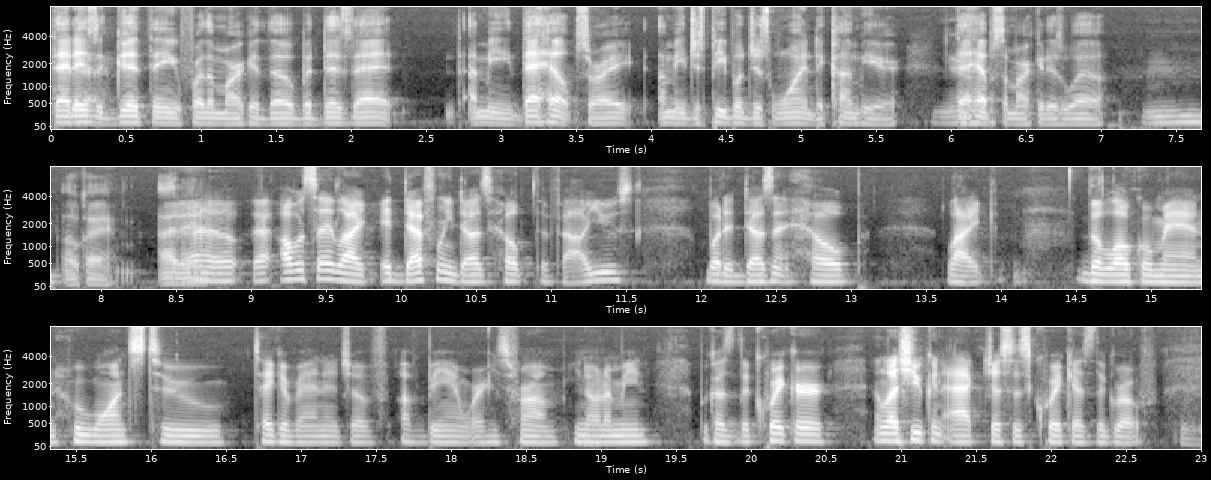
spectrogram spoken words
that yeah. is a good thing for the market though. But does that? I mean, that helps, right? I mean, just people just wanting to come here. Yeah. That helps the market as well. Mm-hmm. Okay, I didn't. Uh, I would say like it definitely does help the values, but it doesn't help like the local man who wants to take advantage of, of being where he's from. You know what I mean? Because the quicker, unless you can act just as quick as the growth, mm-hmm.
